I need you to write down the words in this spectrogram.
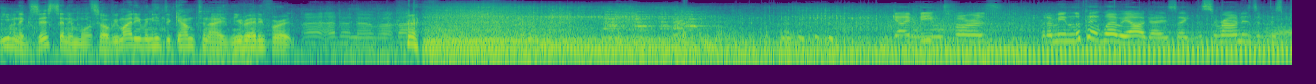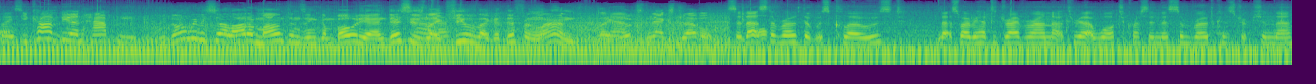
even exists anymore. So we might even need to camp tonight. You ready for it? Uh, I don't know about that. Guy beeped for us. But I mean, look at where we are, guys. Like the surroundings of this place. You can't be unhappy. We don't really see a lot of mountains in Cambodia, and this is like feels like a different land. Like Yeah. looks next level. So that's the road that was closed. That's why we had to drive around that through that water crossing. There's some road construction there.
